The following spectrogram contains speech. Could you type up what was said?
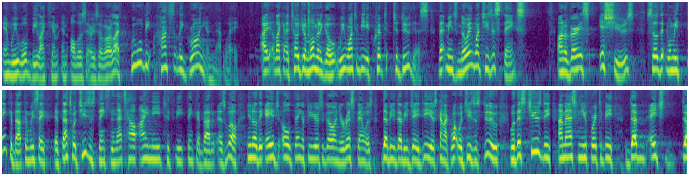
and we will be like him in all those areas of our life. We will be constantly growing in that way. I, like I told you a moment ago, we want to be equipped to do this. That means knowing what Jesus thinks on various issues so that when we think about them, we say, if that's what Jesus thinks, then that's how I need to be, think about it as well. You know, the age old thing a few years ago on your wristband was WWJD. It was kind of like, what would Jesus do? Well, this Tuesday, I'm asking you for it to be HWJV.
